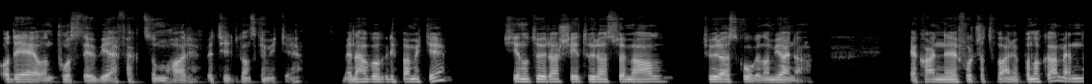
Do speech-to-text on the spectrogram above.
Og det er jo en positiv bieffekt som har betydd ganske mye. Men jeg har gått glipp av mye. Kinoturer, skiturer, svømmehall, turer i skogen og mye annet. Jeg kan fortsatt være med på noe, men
